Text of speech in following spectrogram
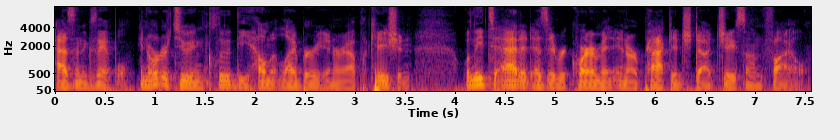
as an example. In order to include the helmet library in our application, we'll need to add it as a requirement in our package.json file.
